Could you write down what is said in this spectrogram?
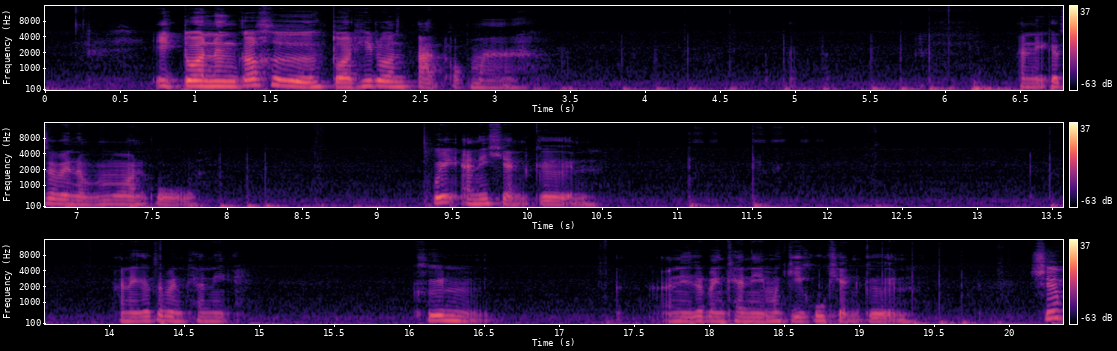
90 อีกตัวหนึ่งก็คือตัวที่โดนตัดออกมา อั นนี้ก็จะเป็นดับเบิลวันโออุ้ยอันนี้เขียนเกิน อันนี้ก็จะเป็นแค่นี้ ขึ้น อันนี้จะเป็นแค่นี้ เมื่อกี้ครูเขียนเกิน ชึบ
